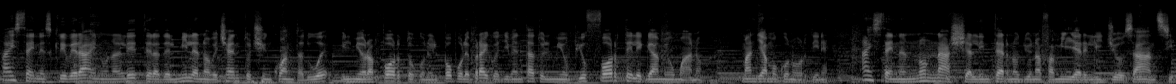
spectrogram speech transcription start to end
Einstein scriverà in una lettera del 1952: Il mio rapporto con il popolo ebraico è diventato il mio più forte legame umano. Ma andiamo con ordine. Einstein non nasce all'interno di una famiglia religiosa, anzi,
